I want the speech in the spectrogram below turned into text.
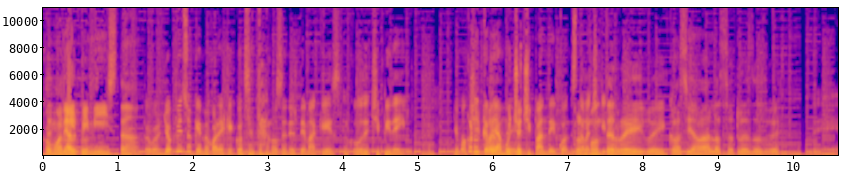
Como de alpinista. Yo pienso que mejor hay que concentrarnos en el tema que es el juego de Chip y Dale. Yo me acuerdo que veía mucho. Chip and Dale cuando estaba chiquito. Monterrey, güey. ¿Cómo se llamaban los otros dos, güey? Eh,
